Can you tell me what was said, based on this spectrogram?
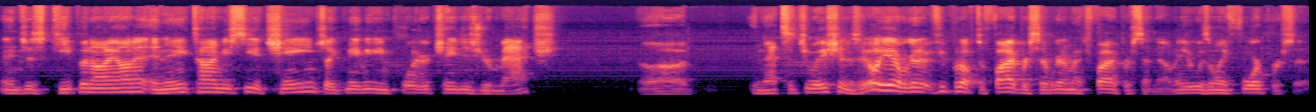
and just keep an eye on it. And anytime you see a change, like maybe the employer changes your match uh, in that situation, say, oh yeah, we're gonna if you put up to five percent, we're gonna match five percent now. Maybe it was only four percent,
